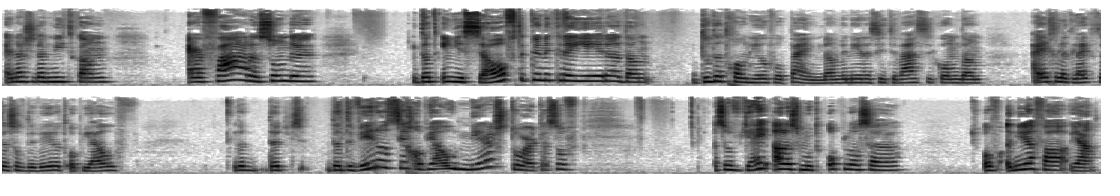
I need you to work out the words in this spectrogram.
En als je dat niet kan ervaren zonder dat in jezelf te kunnen creëren, dan doet dat gewoon heel veel pijn. Dan wanneer een situatie komt, dan eigenlijk lijkt het alsof de wereld op jou. Dat, dat, dat de wereld zich op jou neerstort. Alsof, alsof jij alles moet oplossen. Of in ieder geval, ja,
